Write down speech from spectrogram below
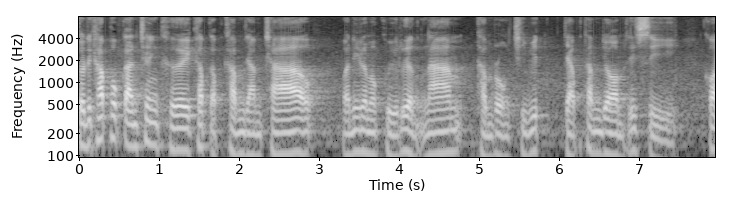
สวัสดีครับ พบกันเช่นเคยครับกับคำยามเช้า วันนี้เรามาคุยเรื่องน้ำทำรงชีวิต จากพระธรรมยอห์นบทที่ 4 ข้อ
